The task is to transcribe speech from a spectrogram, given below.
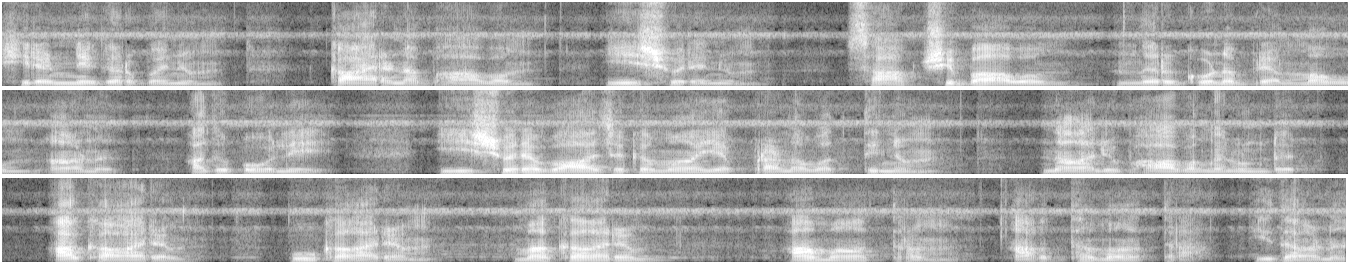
ഹിരണ്യഗർഭനും കാരണഭാവം ഈശ്വരനും സാക്ഷിഭാവം നിർഗുണ ബ്രഹ്മവും ആണ്. അതുപോലെ ഈശ്വരവാചകമായ പ്രണവത്തിനും നാലു ഭാവങ്ങളുണ്ട്. അകാരം ഉകാരം മകാരം അമാത്രം അർദ്ധമാത്ര. ഇതാണ്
